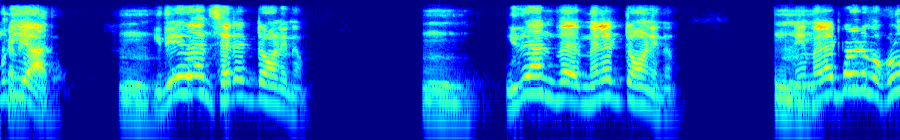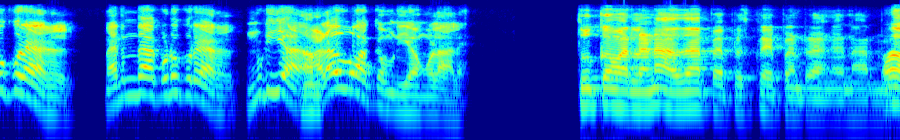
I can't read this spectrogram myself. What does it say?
முடியாது. இதேதான் செரட்டோனினும் இதுதான் மெலட்டோனினும். நீ மெலட்டோனின் கொடுக்குறார்கள். மருந்தா கொடுக்குறார்கள். முடியாது. அளவு பார்க்க முடியும் உங்களால தூக்கம் வரலன்னா அதான் இப்ப பிரிஸ்கிரைப் பண்றாங்க நார்மலா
